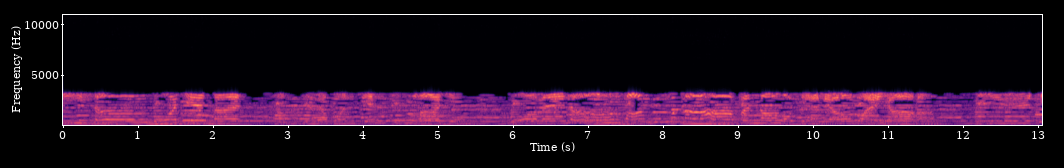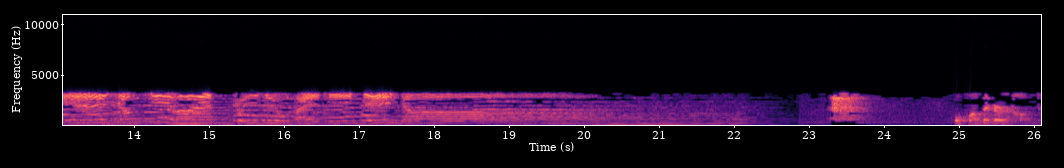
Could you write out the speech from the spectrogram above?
一生多艰难尝遍了酸甜苦辣咸我没能帮助他烦恼添了乱呀雨天想起来愧疚在心间呀我光在这儿躺着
